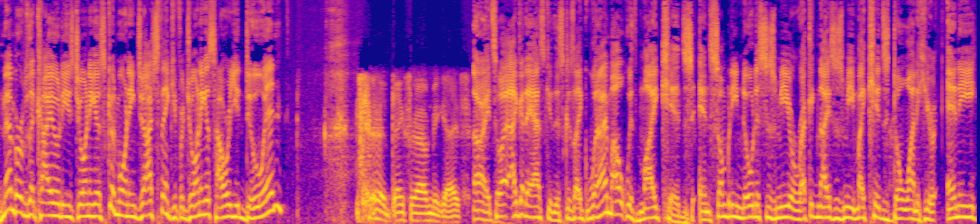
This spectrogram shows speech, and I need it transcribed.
member of the Coyotes, joining us. Good morning, Josh. Thank you for joining us. How are you doing? Good. Thanks for having me, guys. All right. So I, I got to ask you this because, like, when I'm out with my kids and somebody notices me or recognizes me, my kids don't want to hear any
